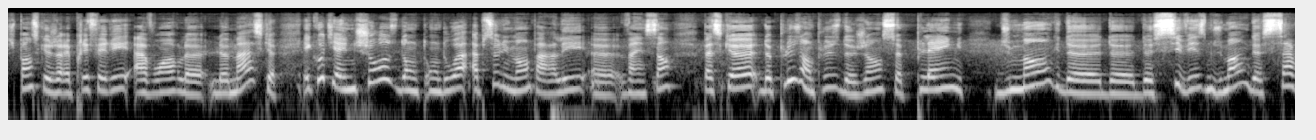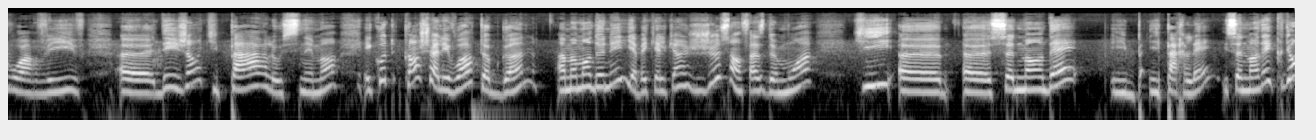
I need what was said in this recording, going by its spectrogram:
je pense que j'aurais préféré avoir le, le masque. Écoute, il y a une chose dont on doit absolument parler, euh, Vincent, parce que de plus en plus de gens se plaignent du manque de, civisme, du manque de savoir-vivre, euh, des gens qui parlent au cinéma. Écoute, quand je suis allée voir Top Gun, à un moment donné, il y avait quelqu'un juste en face de moi qui euh, se demandait il, parlait, il se demandait, donc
